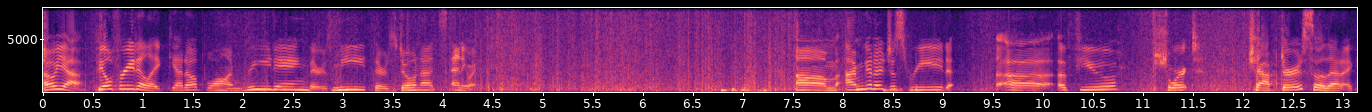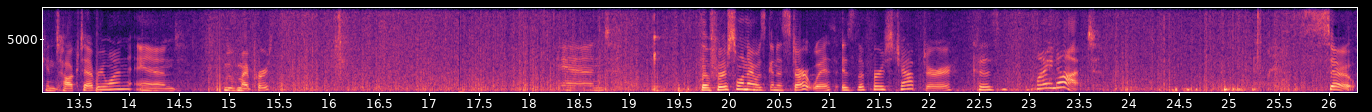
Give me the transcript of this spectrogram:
oh yeah, feel free to like get up while I'm reading. There's meat. There's donuts. Anyway. Um, I'm going to just read uh, a few short chapters so that I can talk to everyone and move my purse. And the first one I was going to start with is the first chapter, because why not? So,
